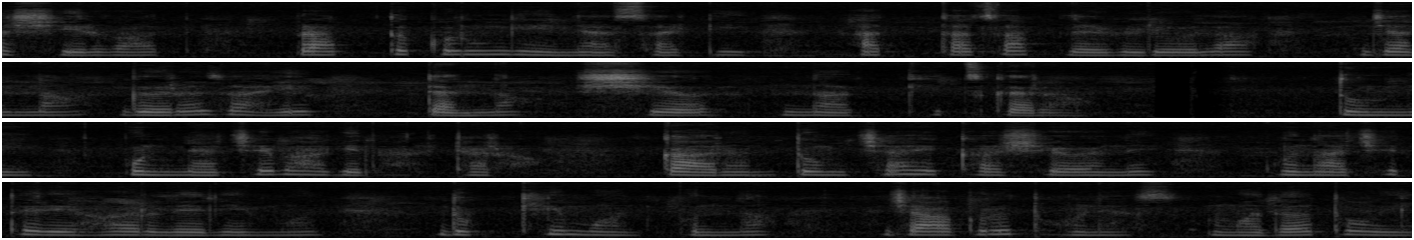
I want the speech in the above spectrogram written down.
आशीर्वाद प्राप्त करून घेण्यासाठी आत्ताच आपल्या व्हिडिओला ज्यांना गरज आहे त्यांना शेअर नक्कीच करा. तुम्ही पुण्याचे भागीदार ठरा कारण तुमच्या एका शेअरने कुणाचे तरी हरलेले मन दुःखी मन पुन्हा जागृत होण्यास मदत होईल.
